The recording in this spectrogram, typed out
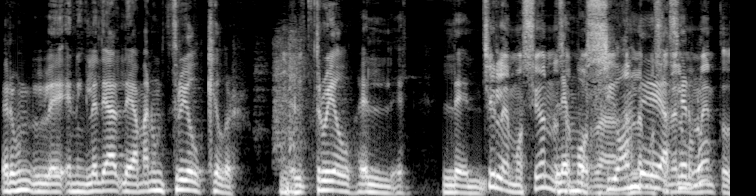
Era un, en inglés le, llaman un thrill killer. El thrill, el- Sí, la emoción. la sea, emoción la de emoción del hacerlo momento,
